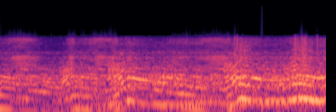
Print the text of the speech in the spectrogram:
Oh, my God.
